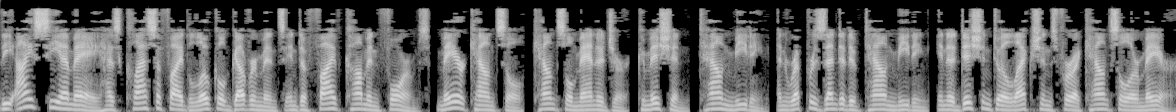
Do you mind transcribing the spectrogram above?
The ICMA has classified local governments into five common forms, mayor-council, council-manager, commission, town meeting, and representative town meeting. In addition to elections for a council or mayor,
